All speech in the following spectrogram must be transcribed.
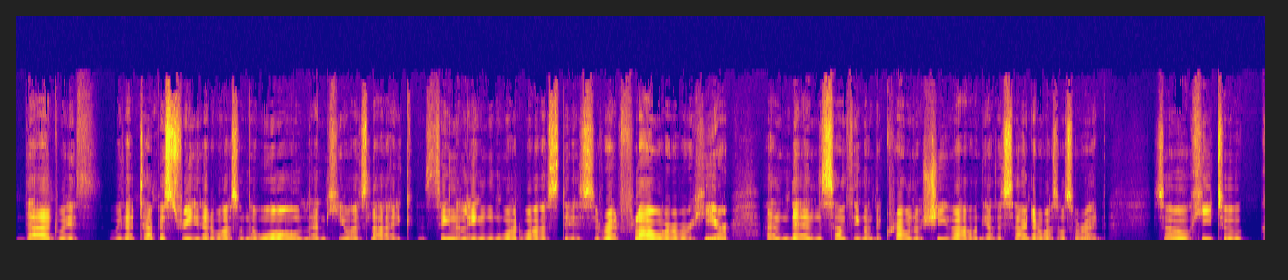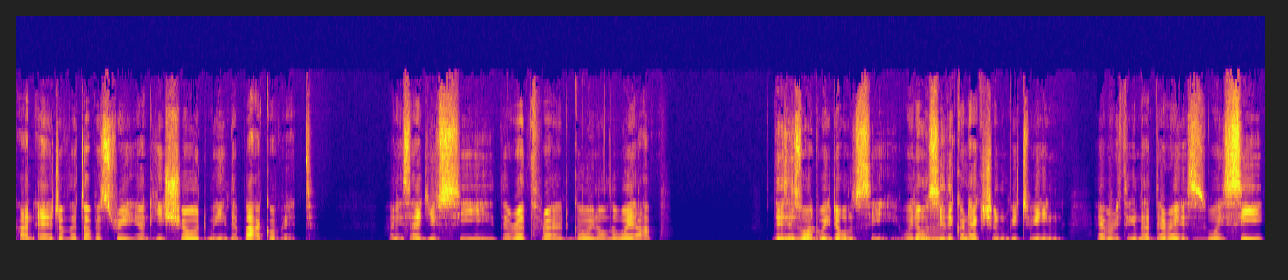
that with with a tapestry that was on the wall and he was like signaling what was this red flower over here and then something on the crown of Shiva on the other side that was also red. So he took an edge of the tapestry and he showed me the back of it. And he said, You see the red thread going all the way up? This is what we don't see. We don't see Mm. the connection between everything that there is. Mm. We see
